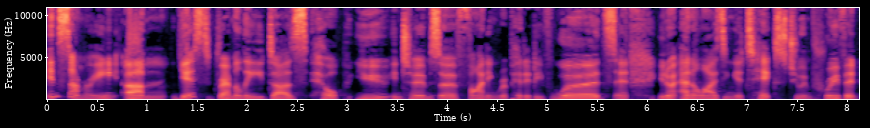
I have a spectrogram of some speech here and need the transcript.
In summary, um, yes, Grammarly does help you in terms of finding repetitive words and, you know, analyzing your text to improve it,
